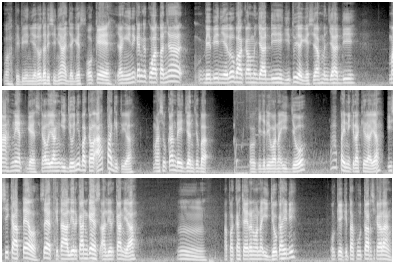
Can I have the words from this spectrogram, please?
wah, baby in yellow udah di sini aja, guys. Oke, yang ini kan kekuatannya baby in yellow bakal menjadi gitu ya, guys ya, menjadi magnet guys Kalau yang hijau ini bakal apa gitu ya Masukkan regen coba Oke jadi warna hijau. Apa ini kira-kira ya? Isi katel. Set kita alirkan guys. Alirkan ya. Hmm Apakah cairan warna hijau kah ini? Oke kita putar sekarang.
